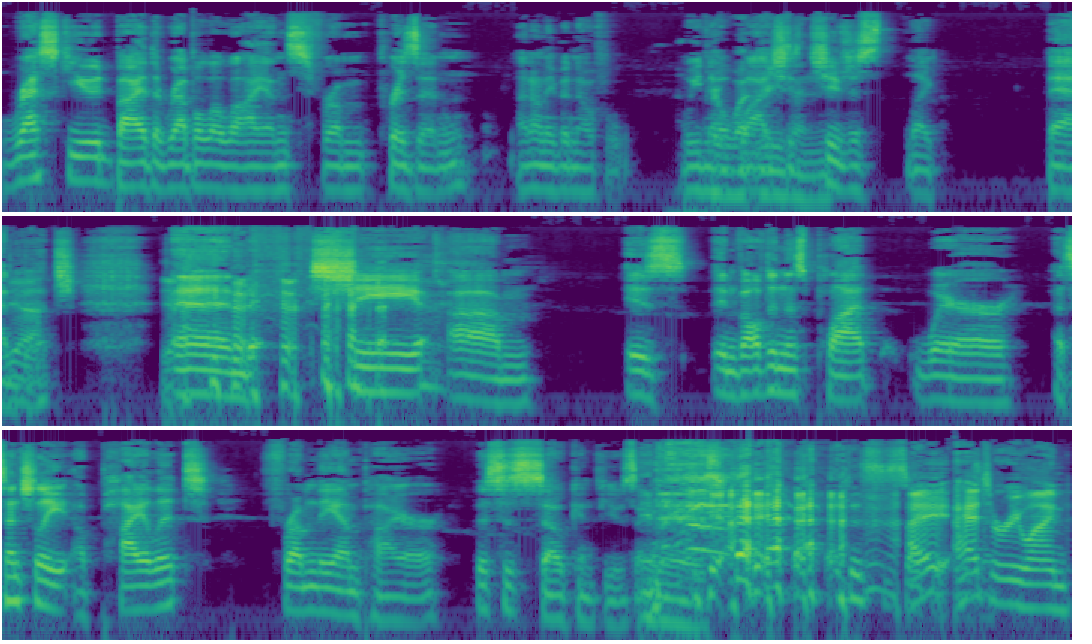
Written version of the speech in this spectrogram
rescued by the Rebel Alliance from prison. I don't even know if we know why. She, she was just like bad Yeah. bitch. And she um, is involved in this plot where essentially a pilot from the Empire. This is so confusing. it is. This is so I, I had to rewind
